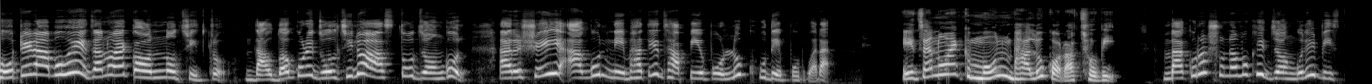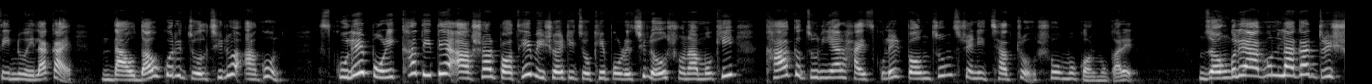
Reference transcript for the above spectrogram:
ভোটের আবহে যেন এক অন্য চিত্র দাউ দাউ করে জ্বলছিল আস্ত জঙ্গল, আর সেই আগুন নেভাতে ঝাঁপিয়ে পড়ল খুদে পড়ুয়ারা। এ যেন এক মন ভালো করা ছবি। বাঁকুড়া সোনামুখী জঙ্গলের বিস্তীর্ণ এলাকায় দাউ দাউ করে জ্বলছিল আগুন। স্কুলের পরীক্ষা দিতে আসার পথে বিষয়টি চোখে পড়েছিল সোনামুখী খাক জুনিয়র হাই স্কুলের পঞ্চম শ্রেণির ছাত্র সৌম্য কর্মকারের। জঙ্গলে আগুন লাগার দৃশ্য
